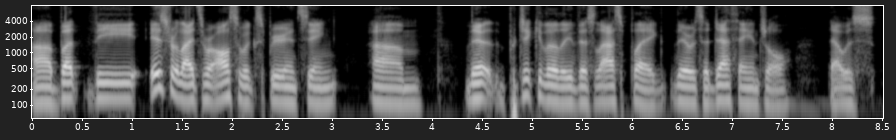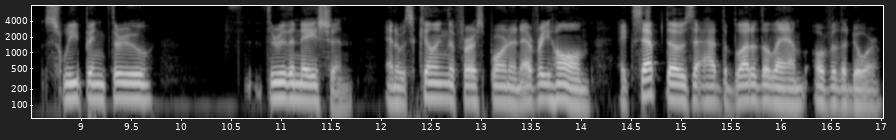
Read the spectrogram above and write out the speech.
Uh, but the Israelites were also experiencing, um, particularly this last plague, there was a death angel that was sweeping through through the nation, and it was killing the firstborn in every home except those that had the blood of the lamb over the door.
